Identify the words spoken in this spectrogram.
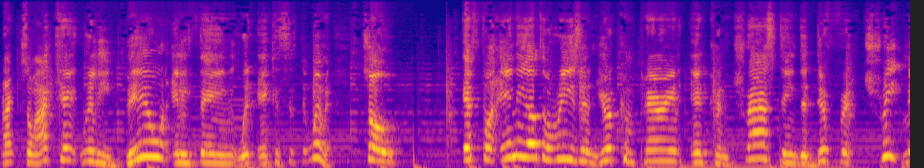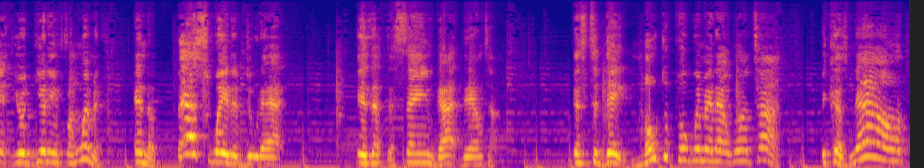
Right? So I can't really build anything with inconsistent women. So if for any other reason you're comparing and contrasting the different treatment you're getting from women, and the best way to do that is at the same goddamn time, is to date multiple women at one time. Because now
